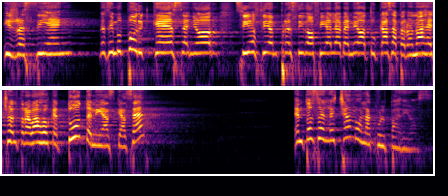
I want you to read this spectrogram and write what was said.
y recién decimos, ¿por qué, Señor? Si yo siempre he sido fiel, he venido a tu casa, pero no has hecho el trabajo que tú tenías que hacer. Entonces le echamos la culpa a Dios.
